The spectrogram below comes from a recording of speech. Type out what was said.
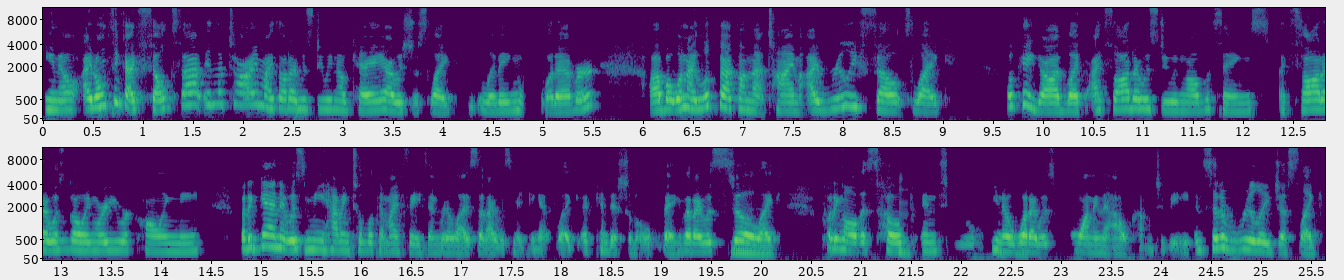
you know? I don't think i felt that in the time. I thought i was doing okay. I was just like living whatever. Uh, but when i look back on that time i really felt like okay god like i thought i was doing all the things. I thought i was going where you were calling me. But again it was me having to look at my faith and realize that i was making it like a conditional thing that i was still mm. like putting all this hope mm. into you know what i was wanting the outcome to be instead of really just like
